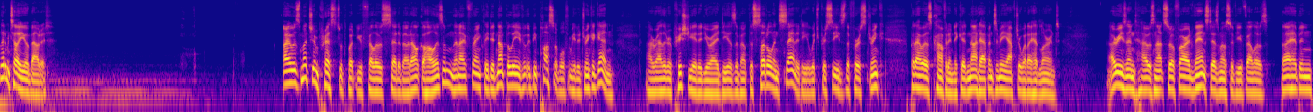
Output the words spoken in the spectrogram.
Let him tell you about it. I was much impressed with what you fellows said about alcoholism, and I frankly did not believe it would be possible for me to drink again. I rather appreciated your ideas about the subtle insanity which precedes the first drink, but I was confident it could not happen to me after what I had learned. I reasoned I was not so far advanced as most of you fellows, that I had been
